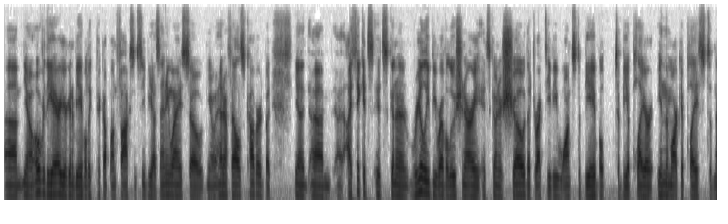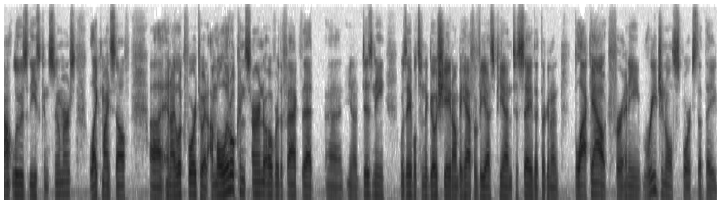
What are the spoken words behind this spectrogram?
Um, you know, over the air you're going to be able to pick up on Fox and CBS anyway. So you know NFL's covered, but you know um, I think it's it's going to really be revolutionary. It's going to show that DirecTV wants to be able to be a player in the marketplace, to not lose these consumers like myself, uh, and I look forward to it. I'm a little concerned over the fact that uh, you know Disney was able to negotiate on behalf of ESPN to say that they're going to black out for any regional sports that they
